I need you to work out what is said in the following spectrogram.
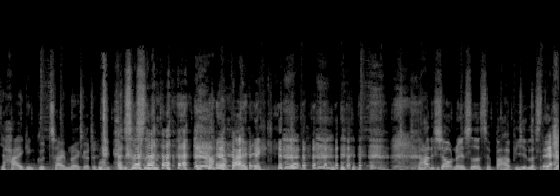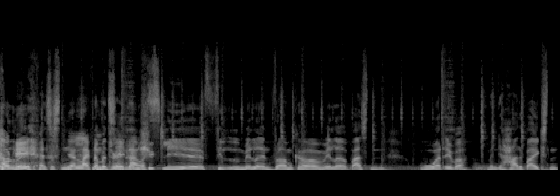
Jeg har ikke en good time, når jeg gør det. altså sådan, det har jeg bare ikke. jeg har det sjovt, når jeg sidder og ser Barbie eller sådan Ja, noget. okay. Ikke? Altså sådan, ja life når man ser en hyggelig øh, film, eller en romcom, eller bare sådan whatever. Men jeg har det bare ikke sådan...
